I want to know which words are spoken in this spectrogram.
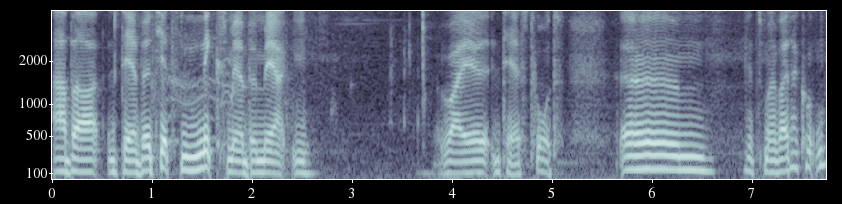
Aber der wird jetzt nichts mehr bemerken. Weil der ist tot. Ähm, jetzt mal weiter gucken.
